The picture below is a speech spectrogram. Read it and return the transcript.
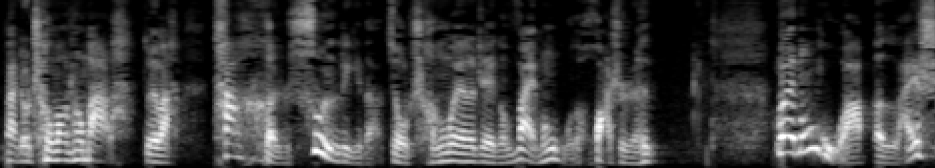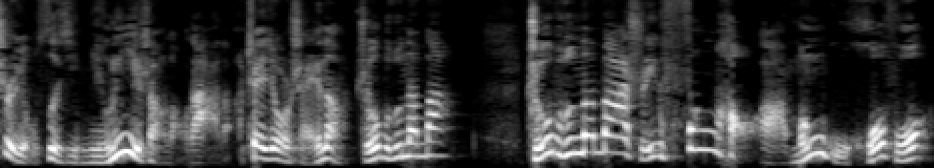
那就称王称霸了，对吧？他很顺利的就成为了这个外蒙古的话事人。外蒙古啊，本来是有自己名义上老大的，这就是谁呢？哲布尊丹巴。哲布尊丹巴是一个封号啊，蒙古活佛。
